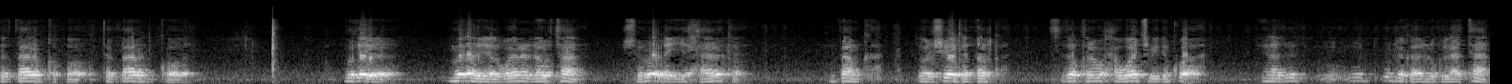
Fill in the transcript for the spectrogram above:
dardaaranka dardaarankooda mudaya mudanayaal waa inay dhowrtaan shuruucda iyo xeerarka nidaamka doorashooyinka dalka. Sidoo kale waxaa waajib idinku ah inaad u dhaganuglaataan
